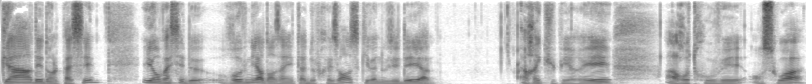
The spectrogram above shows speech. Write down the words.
garder dans le passé, et on va essayer de revenir dans un état de présence qui va nous aider à, récupérer, à retrouver en soi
